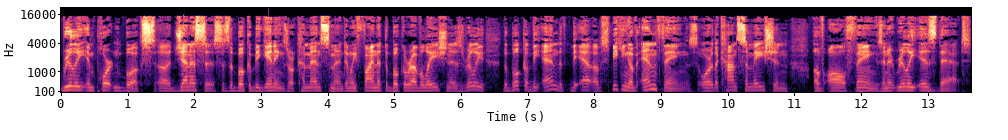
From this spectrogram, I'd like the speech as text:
really important books. Uh, Genesis is the book of beginnings or commencement, and we find that the book of Revelation is really the book of the end, the, of speaking of end things or the consummation of all things, and it really is that.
